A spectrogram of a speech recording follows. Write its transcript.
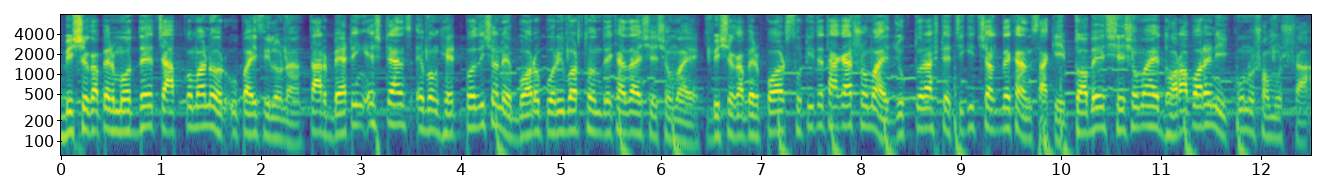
বিশ্বকাপের মধ্যে চাপ কমানোর উপায় ছিল না। তার ব্যাটিং স্ট্যান্স এবং হেড পজিশনে বড় পরিবর্তন দেখা যায় সে সময়ে। বিশ্বকাপের পর ছুটিতে থাকার সময় যুক্তরাষ্ট্রে চিকিৎসক দেখান সাকিব। তবে সে সময়ে ধরা পড়েনি কোনো সমস্যা।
